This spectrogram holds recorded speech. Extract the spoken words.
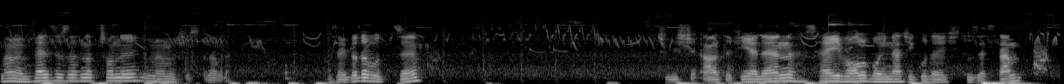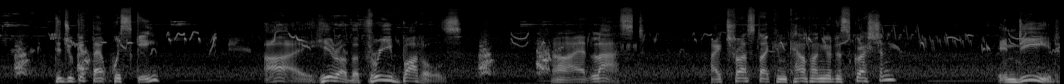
Mamy węzeł zaznaczony i mamy wszystko, dobra. Więc jak do dowódcy. Oczywiście Alt F1, Save All, bo inaczej kurde się tu zestam. Did you get that whiskey? Aye, here are the three bottles. Ah, at last. I trust I can count on your discretion? Indeed.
